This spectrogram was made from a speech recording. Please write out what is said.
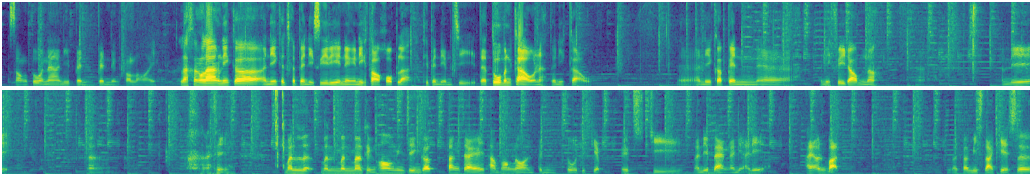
2 ตัวหน้านี่เป็นเป็น 1 ต่อร้อยแล้วข้างล่างนี่ก็อันนี้ก็จะเป็นอีกซีรีส์หนึ่งอันนี้ต่อครบละที่เป็น MG แต่ตัวมันเก่านะตัวนี้เก่าอันนี้ก็เป็นอันนี้ Freedom เนาะอันนี้อันนี้มันเลอะมันมันมาถึงห้องจริง ๆ ก็ตั้งใจให้ทำห้องนอนเป็นตัวที่เก็บ HG อันนี้แบ่งอันนี้อันนี้ Ion Bud แล้วก็มี Stargazer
